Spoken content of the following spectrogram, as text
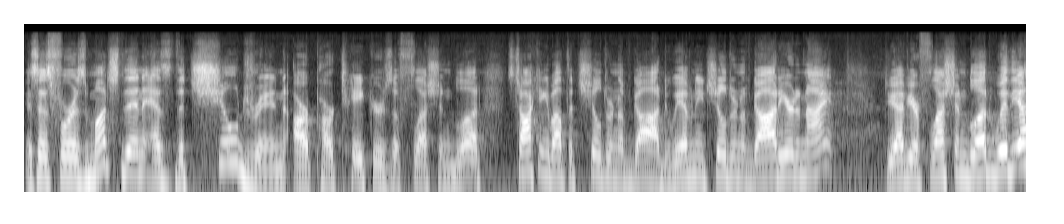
It says, For as much then as the children are partakers of flesh and blood, it's talking about the children of God. Do we have any children of God here tonight? Do you have your flesh and blood with you?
